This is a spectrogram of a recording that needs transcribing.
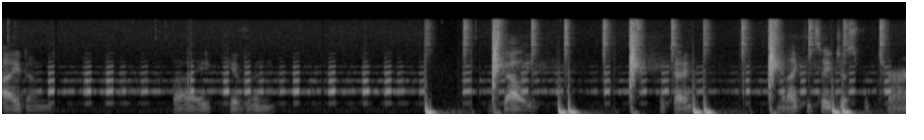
item by given value. Okay? And I can say just return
